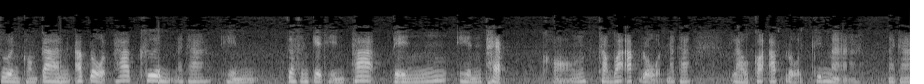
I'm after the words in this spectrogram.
ส่วนของการอัปโหลดภาพขึ้นนะคะ เห็นจะสังเกตเห็นภาพเห็นเห็นแท็บของคำว่าอัปโหลดนะคะ เราก็อัปโหลดขึ้นมานะคะ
